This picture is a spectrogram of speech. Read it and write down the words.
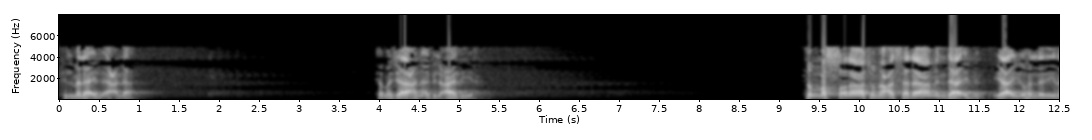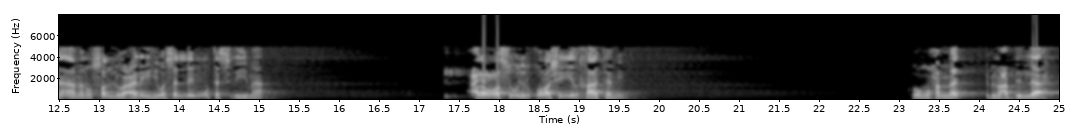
في الملأ الأعلى. كما جاء عن أبي العالية. ثم الصلاة مع سلام دائم. يا أيها الذين آمنوا صلوا عليه وسلموا تسليما. على الرسول القرشي الخاتمي هو محمد بن عبد الله.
